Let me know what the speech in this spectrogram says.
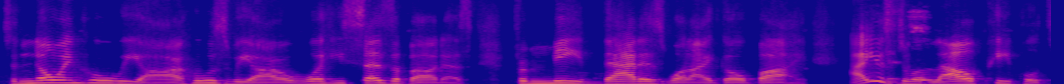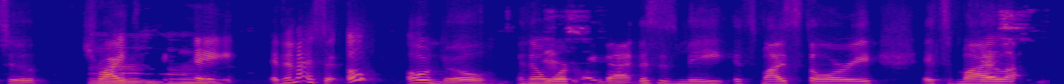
So knowing who we are, whose we are, what he says about us, for me, that is what I go by. I used yes. to allow people to try mm-hmm. to dictate. And then I said, oh, oh no, it don't yes. work like that. This is me. It's my story. It's my yes. life.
